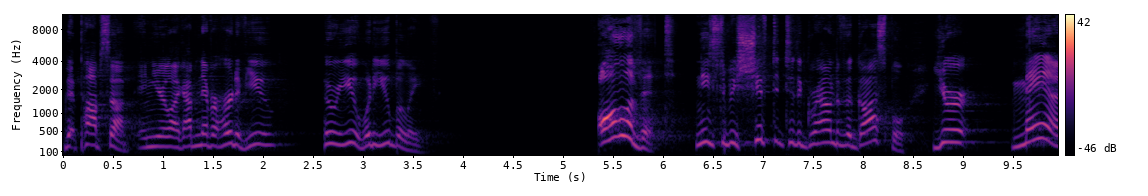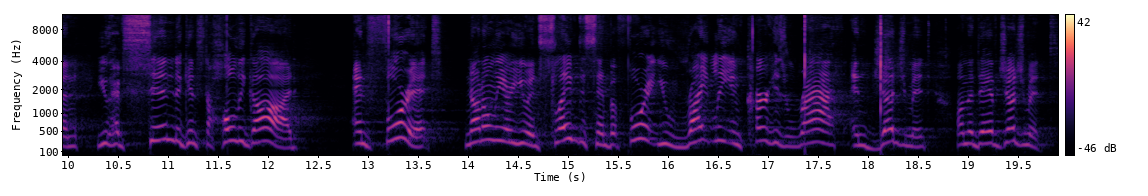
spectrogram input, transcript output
that pops up, and you're like, I've never heard of you. Who are you? What do you believe? All of it needs to be shifted to the ground of the gospel. Your man, you have sinned against a holy God, and for it, not only are you enslaved to sin, but for it, you rightly incur his wrath and judgment on the day of judgment.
